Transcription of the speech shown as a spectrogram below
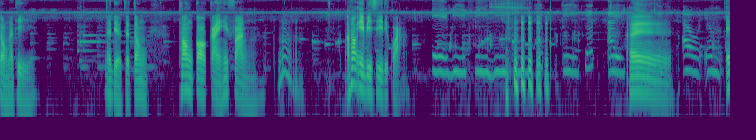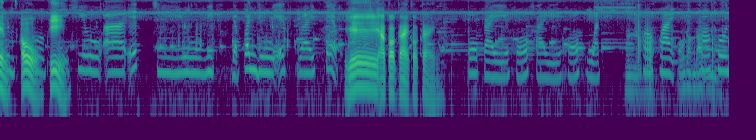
สองนาที แล้วเดี๋ยวจะต้องท่องกอไก่ให้ฟังอืมเอาท่อง A B C ดีกว่า A B C D E F G H I เออ L M N O P Q R S T U V W X Y Z เย่อากอไก่กอไก่กอไก่ขอไข่ขอขวดคอควายเอาดังคอคุณ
